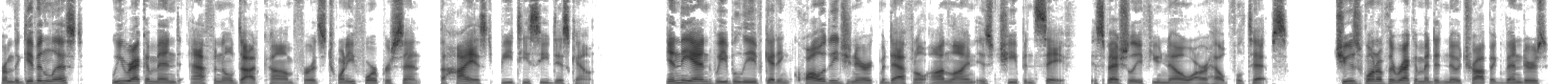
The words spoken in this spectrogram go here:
From the given list, we recommend Afanil.com for its 24%, the highest BTC discount. In the end, we believe getting quality generic modafinil online is cheap and safe especially if you know our helpful tips. Choose one of the recommended nootropic vendors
